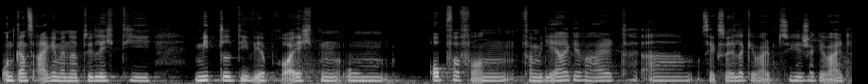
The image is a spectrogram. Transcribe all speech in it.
Und ganz allgemein natürlich die Mittel, die wir bräuchten, um Opfer von familiärer Gewalt, äh, sexueller Gewalt, psychischer Gewalt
